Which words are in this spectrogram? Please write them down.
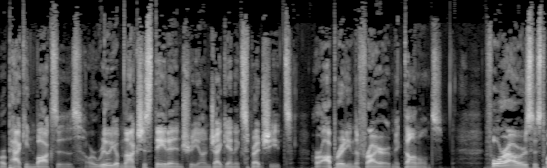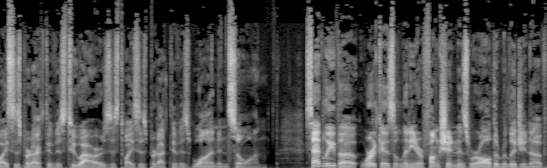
or packing boxes, or really obnoxious data entry on gigantic spreadsheets, or operating the fryer at McDonald's. Four hours is twice as productive as two hours, is twice as productive as one, and so on. Sadly, the work as a linear function is where all the religion of,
